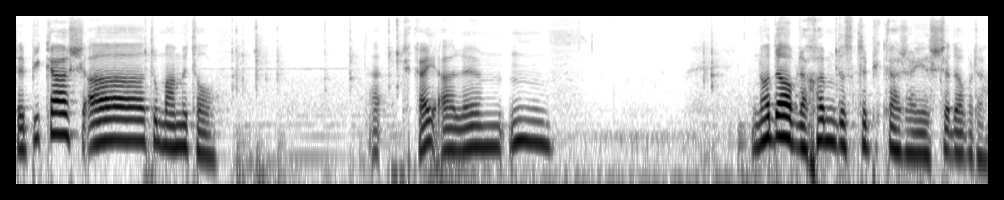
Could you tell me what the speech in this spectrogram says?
Sklepikarz, a tu mamy to. A, czekaj, ale... Mm, no dobra, chodźmy do sklepikarza jeszcze, dobra.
